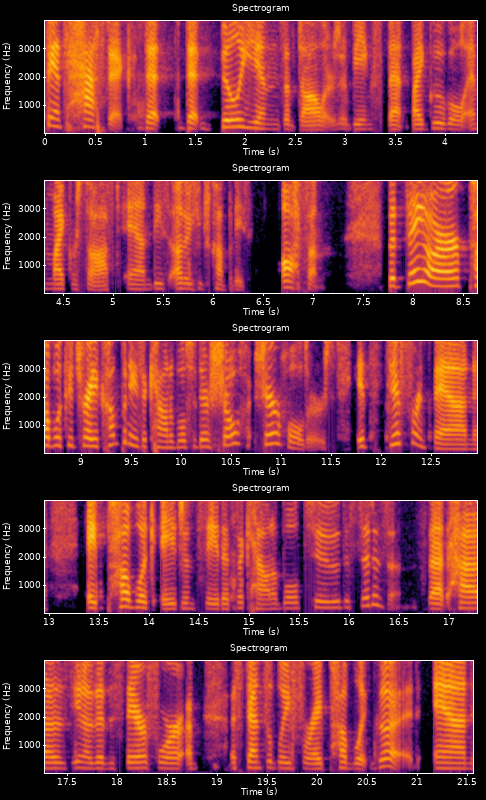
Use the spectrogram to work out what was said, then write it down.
fantastic that that billions of dollars are being spent by google and microsoft and these other huge companies. Awesome but they are publicly traded companies accountable to their shareholders. It's different than a public agency that's accountable to the citizens that has, you know, that is there for a, ostensibly for a public good. And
